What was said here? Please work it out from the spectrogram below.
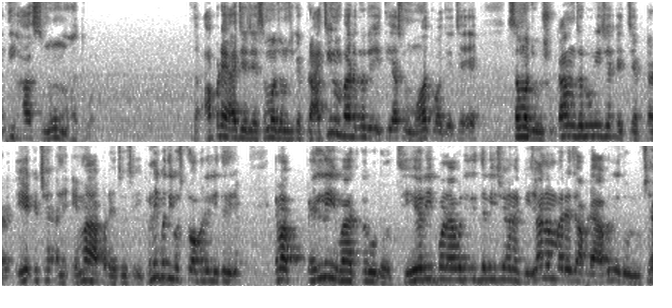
ઇતિહાસનું મહત્વ. આપણે આજે જે સમજવાનું છે કે પ્રાચીન ભારતનો જે ઇતિહાસનું મહત્વ જે છે એ સમજવું શું કામ જરૂરી છે એ ચેપ્ટર એક છે અને એમાં આપણે જે છે એ ઘણી બધી વસ્તુ આવરી લીધેલી છે. એમાં પહેલી વાત કરું તો થિયરી પણ આવરી લીધેલી છે અને બીજા નંબરે જે આપણે આવરી લીધેલું છે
